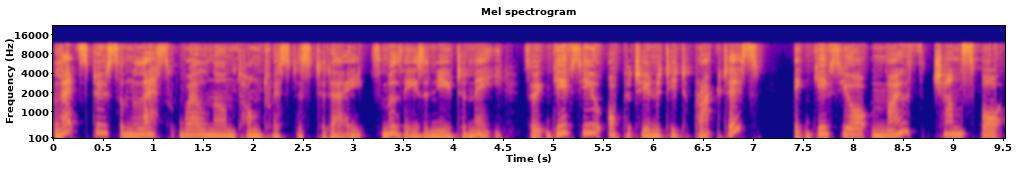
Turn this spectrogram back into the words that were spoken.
Let's do some less well-known tongue twisters today. Some of these are new to me. So it gives you opportunity to practice. It gives your mouth chance for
